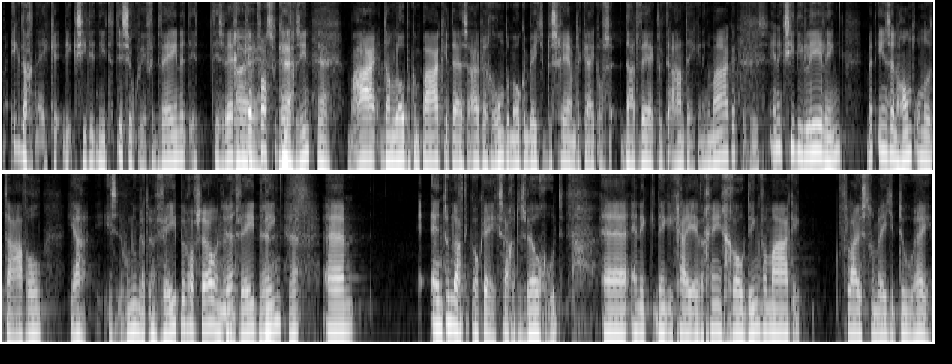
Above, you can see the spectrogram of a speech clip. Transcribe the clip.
Maar ik dacht, nee, ik, ik zie dit niet. Het is ook weer verdwenen. Het, het is weg. Ah, ik ja, heb het vast verkeerd Ja, gezien. Ja. Maar dan loop ik een paar keer tijdens de uitleg rond om ook een beetje op de scherm te kijken of ze daadwerkelijk de aantekeningen maken. Precies. En ik zie die leerling met in zijn hand onder de tafel, ja, is, hoe noem je dat, een vapor of zo, een, een. Ja, ja. Ehm, en toen dacht ik, oké, ik zag het dus wel goed. Eh, en ik denk, ik ga je even geen groot ding van maken. Ik fluister een beetje toe, hey,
